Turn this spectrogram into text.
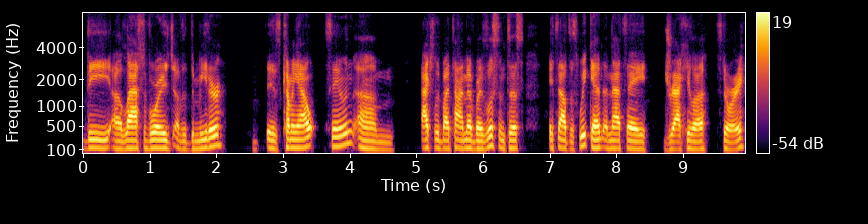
the uh, last voyage of the Demeter is coming out soon. Um, actually, by the time everybody's listening to this, it's out this weekend, and that's a Dracula story.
